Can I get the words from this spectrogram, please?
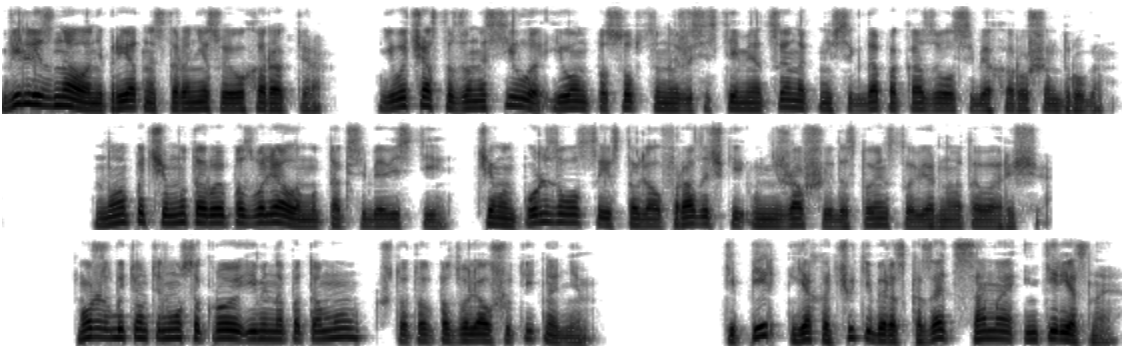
Вилли знал о неприятной стороне своего характера. Его часто заносило, и он по собственной же системе оценок не всегда показывал себя хорошим другом. Но почему-то Рой позволял ему так себя вести, чем он пользовался и вставлял фразочки, унижавшие достоинство верного товарища. Может быть, он тянулся к Рою именно потому, что тот позволял шутить над ним. «Теперь я хочу тебе рассказать самое интересное»,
